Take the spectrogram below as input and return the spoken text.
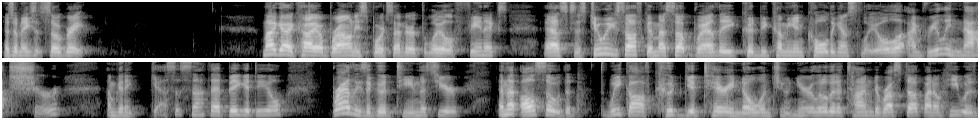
That's what makes it so great. My guy Kyle Brown, he's sports editor at the Loyola Phoenix, asks, Is two weeks off going to mess up Bradley? Could be coming in cold against Loyola. I'm really not sure. I'm going to guess it's not that big a deal. Bradley's a good team this year. And that also, the week off could give Terry Nolan Jr. a little bit of time to rest up. I know he was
